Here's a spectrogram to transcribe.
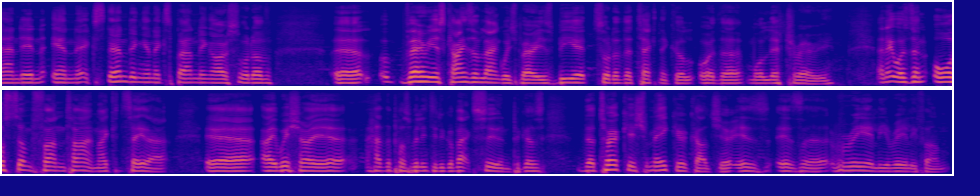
and in, in extending and expanding our sort of uh, various kinds of language barriers, be it sort of the technical or the more literary. And it was an awesome, fun time, I could say that. Uh, I wish I uh, had the possibility to go back soon because the Turkish maker culture is, is uh, really, really fun.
